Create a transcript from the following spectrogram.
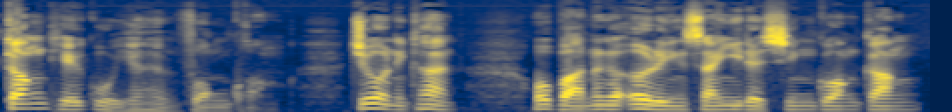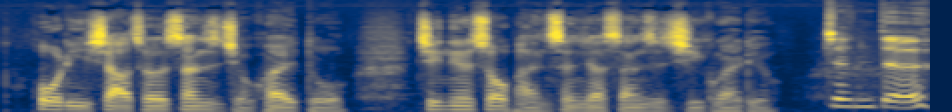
钢铁股也很疯狂。结果你看，我把那个二零三一的星光钢获利下车三十九块多，今天收盘剩下三十七块六。真的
